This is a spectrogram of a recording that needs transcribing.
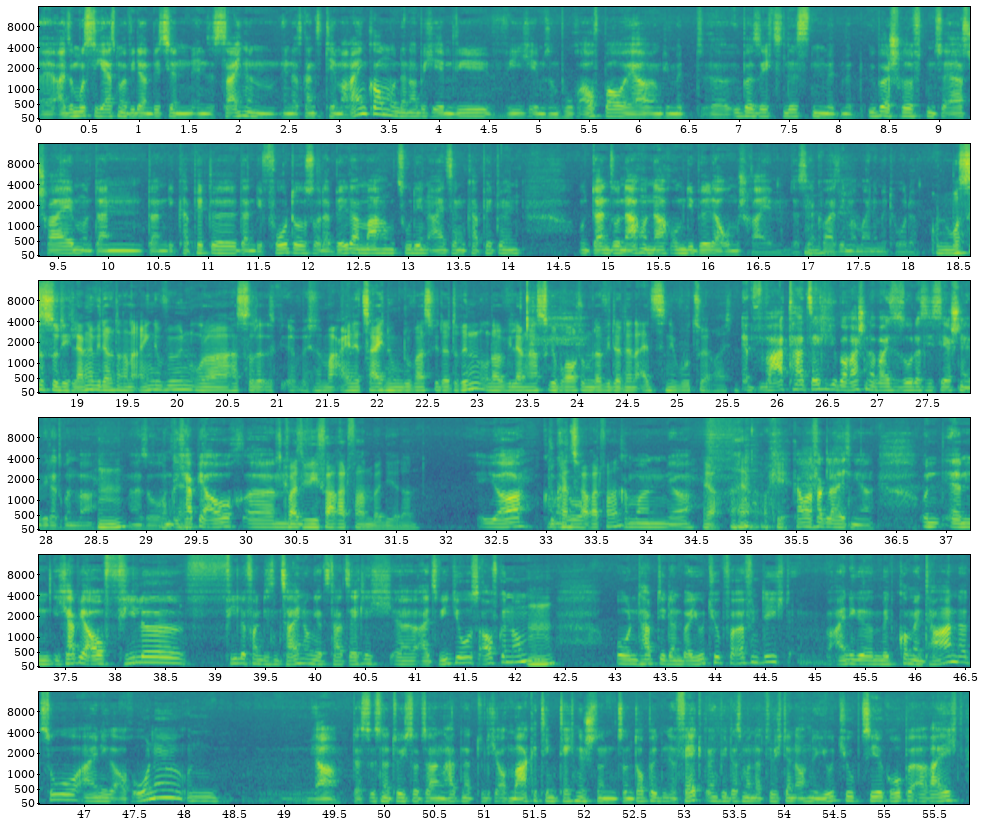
Äh, Also musste ich erstmal wieder ein bisschen in das Zeichnen, in das ganze Thema reinkommen und dann habe ich eben, wie, wie ich eben so ein Buch aufbaue, ja, irgendwie mit äh, Übersichtslisten, mit, mit Überschriften zuerst schreiben und dann, dann die Kapitel, dann die Fotos oder Bilder machen zu den einzelnen Kapiteln und dann so nach und nach um die Bilder rumschreiben. Das ist ja quasi immer meine Methode. Und musstest du dich lange wieder daran eingewöhnen oder hast du äh, mal eine Zeichnung, du warst wieder drin oder wie lange hast du gebraucht, um da wieder dein altes Niveau zu erreichen? War tatsächlich überraschenderweise so, dass ich sehr schnell wieder drin war. Also, und ich habe ja auch. Ähm, Quasi wie Fahrradfahren bei dir dann. ja, kann Du kannst so, Fahrrad fahren? Kann man, ja. Ja, okay. Kann man vergleichen, ja. Und ähm, ich habe ja auch viele, viele von diesen Zeichnungen jetzt tatsächlich äh, als Videos aufgenommen und habe die dann bei YouTube veröffentlicht. Einige mit Kommentaren dazu, einige auch ohne. Und ja, das ist natürlich sozusagen, hat natürlich auch marketingtechnisch so einen, so einen doppelten Effekt, irgendwie, dass man natürlich dann auch eine YouTube-Zielgruppe erreicht.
